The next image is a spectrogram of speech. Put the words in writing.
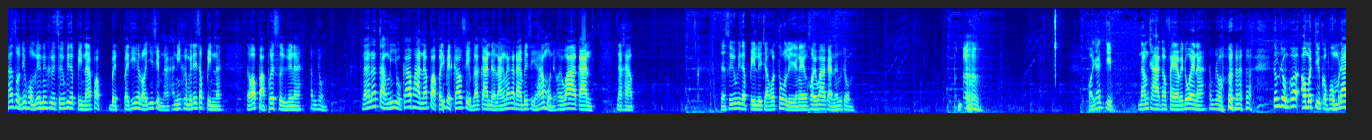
ล่าสุดที่ผมเล่นนี่คือซื้อ free spin นะ ปรับ bet ไปที่ร้อยี่สิบนะ อันนี้คือไม่ได้ spin นะ แต่ว่าปรับเพื่อซื้อนะท่านผู้ชมนะหน้าต่างมีอยู่เก้าพันนะ ปรับไปที่ bet เก้าสิบแล้วกันเดี๋ยวล้างหน้ากระดานไปสี่ห้าหมุนเดี๋ยวค่อยว่ากันนะครับ จะซื้อ free spin หรือจะ auto หรือยังไงก็ค่อยว่ากันนะท่านผู้ชม ขออนุญาตจิบน้ำชากาแฟไปด้วยนะท่านผู้ชมท่านผู้ชมก็เอามาจิบกับผมได้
